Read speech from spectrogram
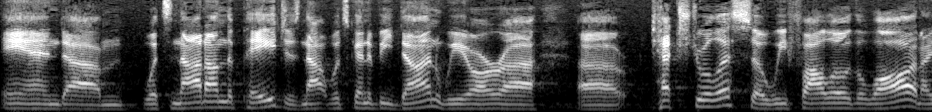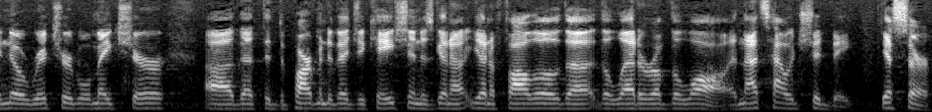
And um, what's not on the page is not what's going to be done. We are uh, uh, textualists, so we follow the law, and I know Richard will make sure uh, that the Department of Education is going to follow the, the letter of the law, and that's how it should be. Yes, sir.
